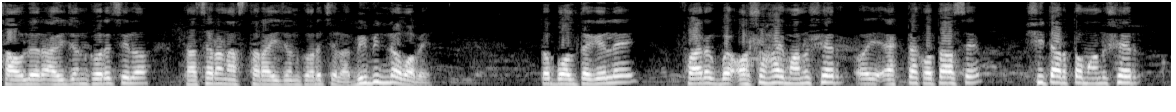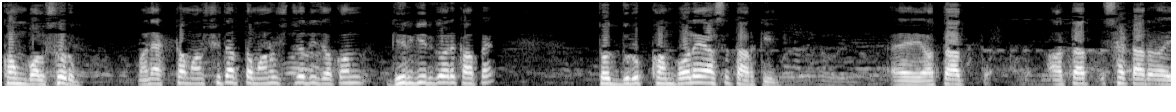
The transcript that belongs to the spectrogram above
চাউলের আয়োজন করেছিল, তাছাড়া নাস্তার আয়োজন করেছিল, বিভিন্নভাবে। তো বলতে গেলে, ফারুক ভাই, অসহায় মানুষের ওই একটা কথা আছে, শীতার্থ মানুষের কম্বল স্বরূপ। মানে একটা মানুষ, শীতার্থ মানুষ যদি যখন ঘির ঘির করে কাঁপে, তো দুরূপ কম্বলে আছে তার কি? এই অর্থাৎ অর্থাৎ সেটার ওই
